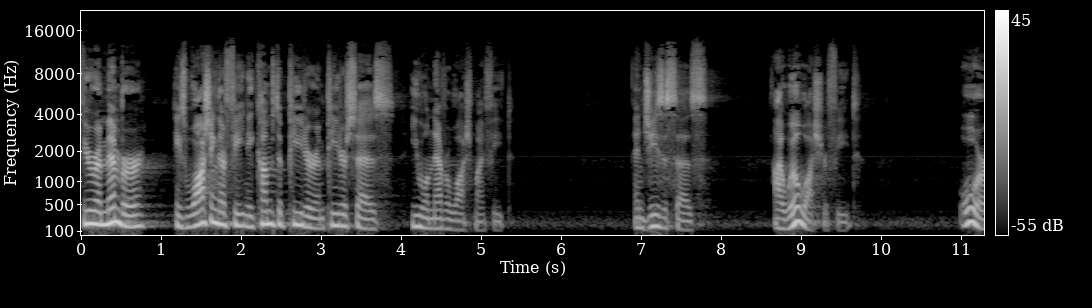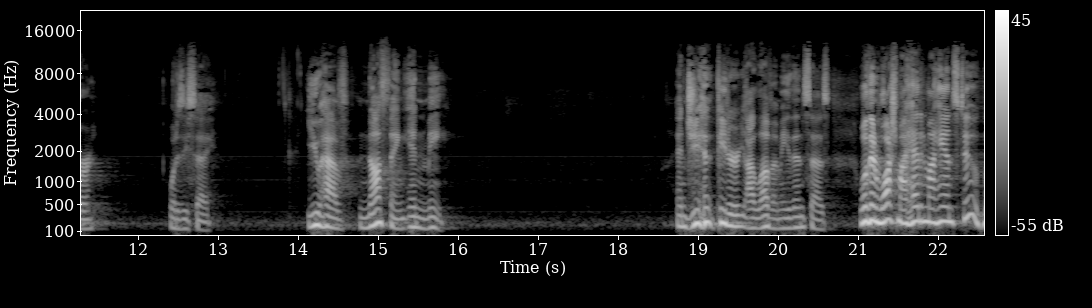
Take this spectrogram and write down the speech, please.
If you remember, he's washing their feet and he comes to Peter, and Peter says, You will never wash my feet. And Jesus says, I will wash your feet. Or, what does he say? You have nothing in me. And Peter, I love him, he then says, Well, then wash my head and my hands too.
